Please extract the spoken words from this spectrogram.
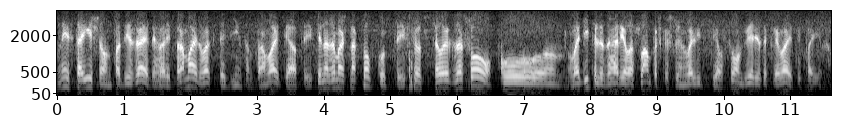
Ну и стоишь, он подъезжает и говорит, трамвай 21, там, трамвай 5. И ты нажимаешь на кнопку, и все. Человек зашел, у водителя загорелась лампочка, что инвалид сел. Все, он двери закрывает и поехал.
